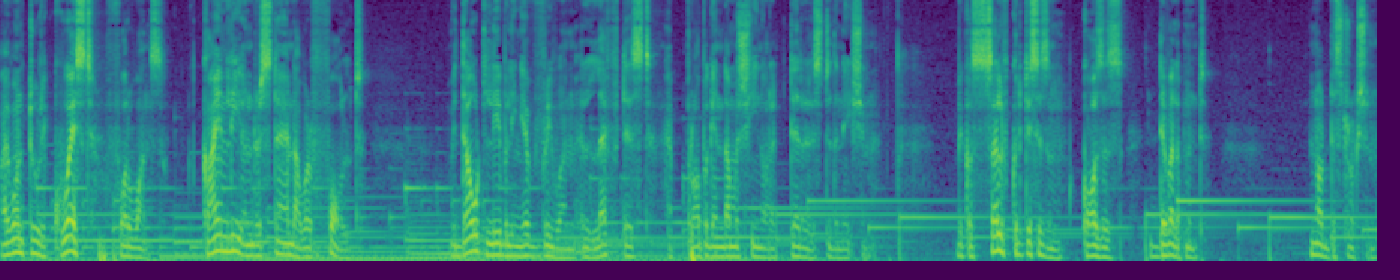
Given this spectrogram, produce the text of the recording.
I want to request for once kindly understand our fault without labeling everyone a leftist, a propaganda machine, or a terrorist to the nation. Because self criticism causes development, not destruction.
